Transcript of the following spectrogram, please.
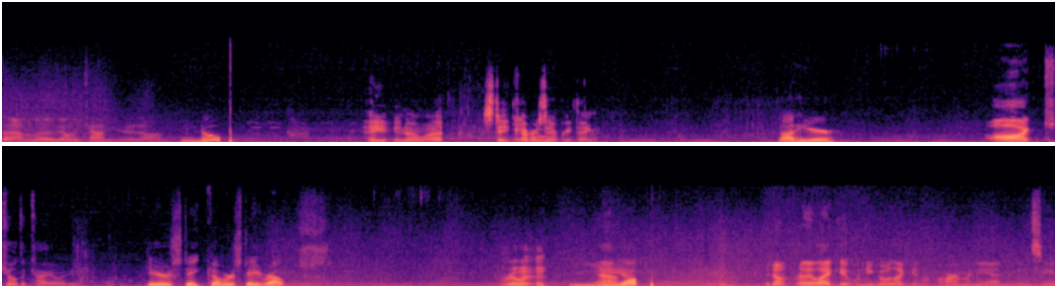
Uh, I'm literally the only county unit on. nope. Hey, you know what? State They covers don't- everything. Not here. Oh, I killed a coyote. Here, state covers state routes. Really? Yeah. They don't really like it when you go like in Harmony and in Sandy.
